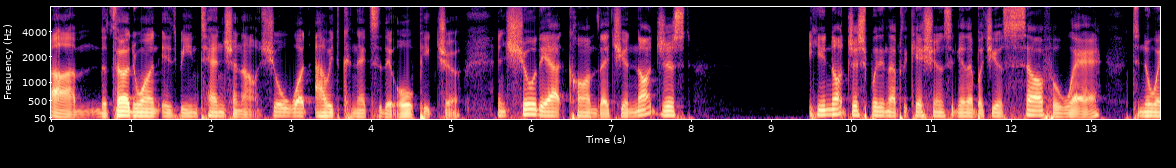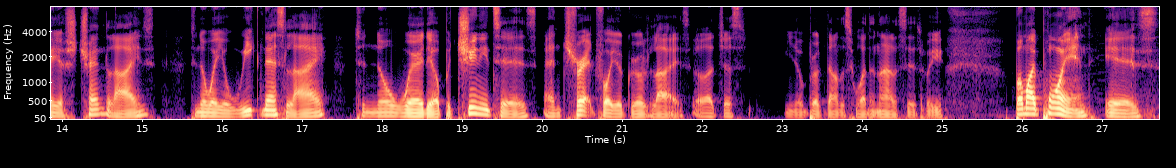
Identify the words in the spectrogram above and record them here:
Um, the third one is be intentional. Show what how it connects to the whole picture, and show the outcome that you're not just you're not just putting applications together, but you're self-aware to know where your strength lies, to know where your weakness lie, to know where the opportunities and threat for your growth lies. So just you know, broke down the SWOT analysis for you. But my point is,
